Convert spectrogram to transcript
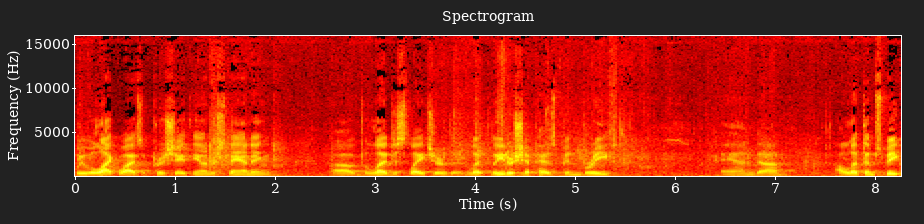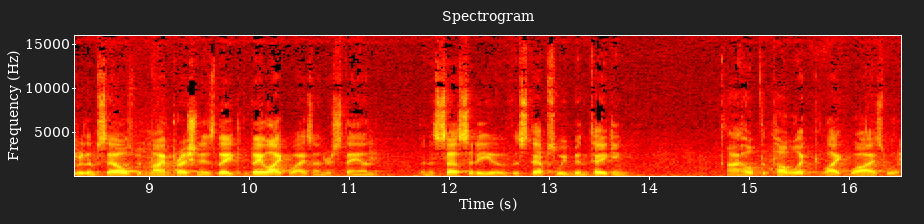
We will likewise appreciate the understanding of the legislature. The le- leadership has been briefed, and uh, I'll let them speak for themselves, but my impression is they, they likewise understand the necessity of the steps we've been taking. I hope the public likewise will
